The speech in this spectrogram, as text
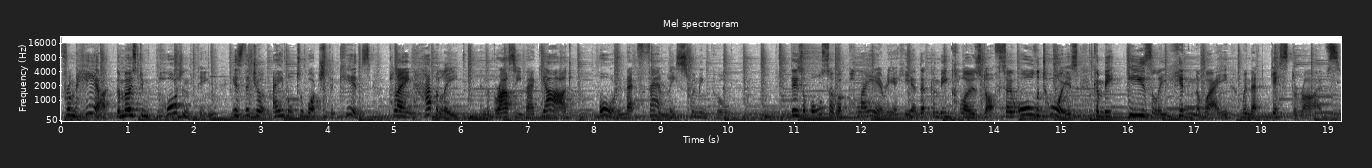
From here, the most important thing is that you're able to watch the kids playing happily in the grassy backyard or in that family swimming pool. There's also a play area here that can be closed off, so all the toys can be easily hidden away when that guest arrives.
